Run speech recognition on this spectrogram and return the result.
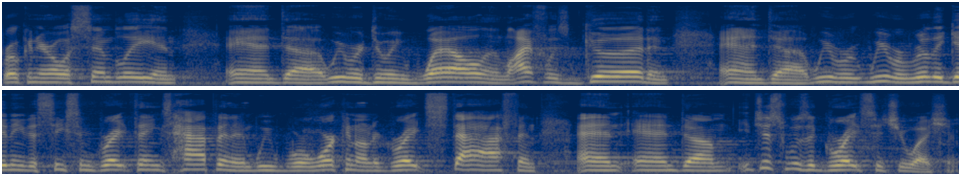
Broken Arrow Assembly, and, and uh, we were doing well, and life was good, and, and uh, we, were, we were really getting to see some great things happen, and we were working on a great staff, and, and, and um, it just was a great situation.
